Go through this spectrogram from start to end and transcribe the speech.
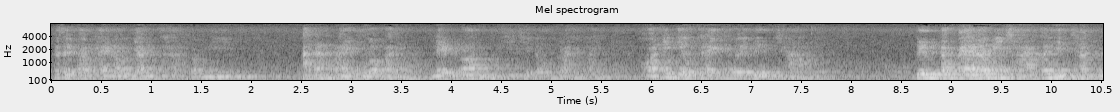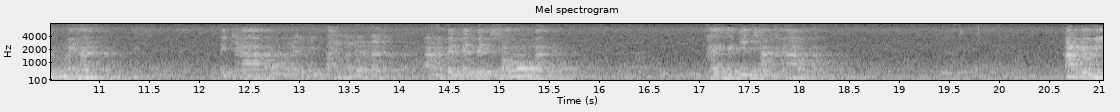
เกษตรกรไทยเรายังขาดตรงนี้อันนั้นไปตัวไปเลฟรอนที่เชโดไกลไป ขอนิดเดียวใครเคยดื่มชา ดื่มกาแฟแล้วมีชาก็เห็นชาถุงไหมฮะไอชาอะไรที่ตั้งอะไรนั่นน่ะอ่าเป็นเป็นเป็นซองอะใครเคยกินชาข้าวครับอะเดี๋ยวมี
